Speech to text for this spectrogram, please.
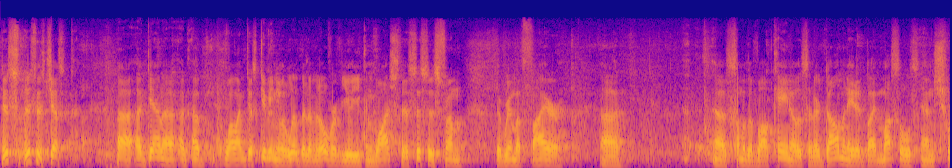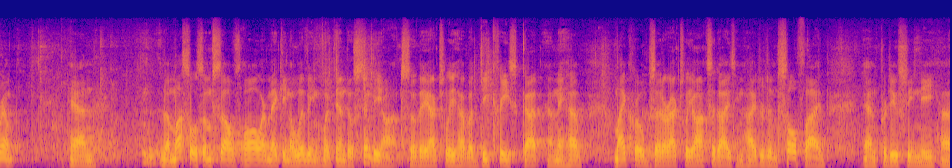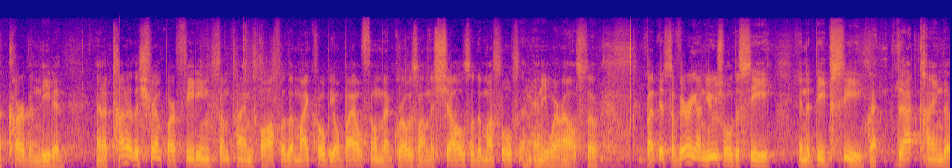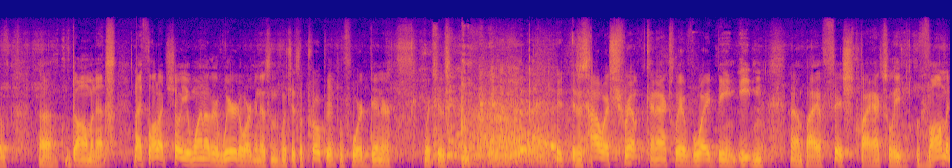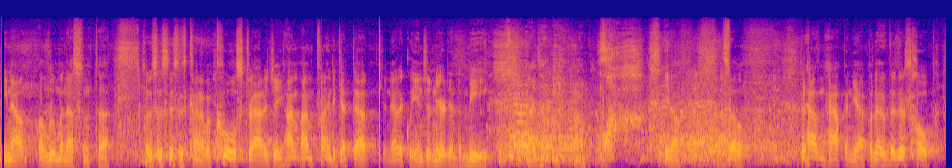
This, this is just, uh, again, a, a, a, while I'm just giving you a little bit of an overview, you can watch this. This is from the Rim of Fire, uh, uh, some of the volcanoes that are dominated by mussels and shrimp. And the mussels themselves all are making a living with endosymbionts. So they actually have a decreased gut and they have microbes that are actually oxidizing hydrogen sulfide and producing the uh, carbon needed. And a ton of the shrimp are feeding sometimes off of the microbial biofilm that grows on the shells of the mussels and anywhere else. So, but it's a very unusual to see in the deep sea that, that kind of uh, dominance. And I thought I'd show you one other weird organism, which is appropriate before dinner, which is it is how a shrimp can actually avoid being eaten uh, by a fish by actually vomiting out a luminescent. Uh, so this is this is kind of a cool strategy. I'm I'm trying to get that genetically engineered into me. I, you know, so it hasn't happened yet, but there's hope.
